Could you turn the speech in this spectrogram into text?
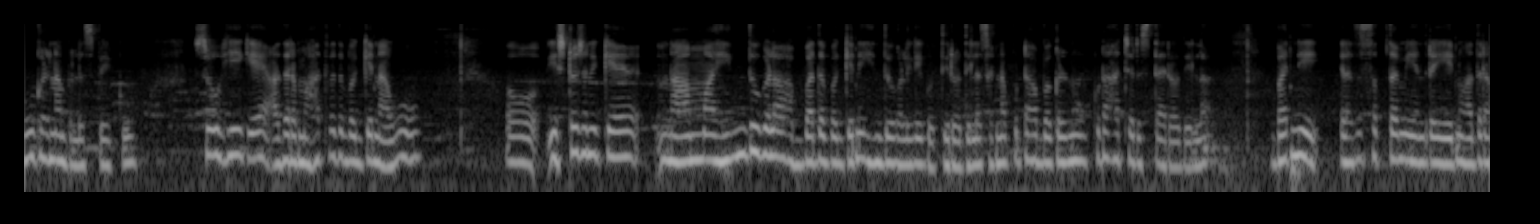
ಹೂಗಳನ್ನ ಬಳಸಬೇಕು ಸೊ ಹೀಗೆ ಅದರ ಮಹತ್ವದ ಬಗ್ಗೆ ನಾವು ಎಷ್ಟೋ ಜನಕ್ಕೆ ನಮ್ಮ ಹಿಂದೂಗಳ ಹಬ್ಬದ ಬಗ್ಗೆನೇ ಹಿಂದೂಗಳಿಗೆ ಗೊತ್ತಿರೋದಿಲ್ಲ. ಸಣ್ಣ ಪುಟ್ಟ ಹಬ್ಬಗಳನ್ನು ಕೂಡ ಆಚರಿಸ್ತಾ ಇರೋದಿಲ್ಲ. ಬನ್ನಿ ರಥಸಪ್ತಮಿ ಅಂದರೆ ಏನು ಅದರ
